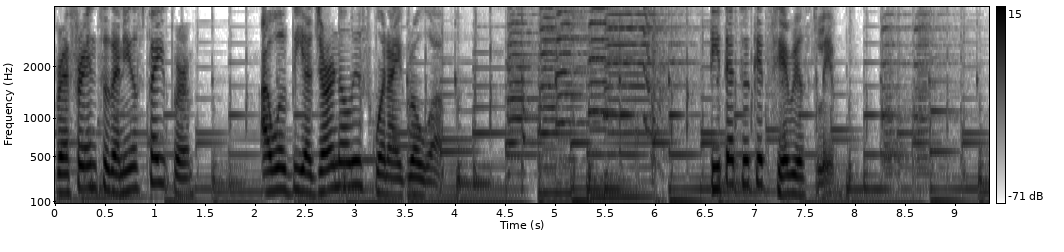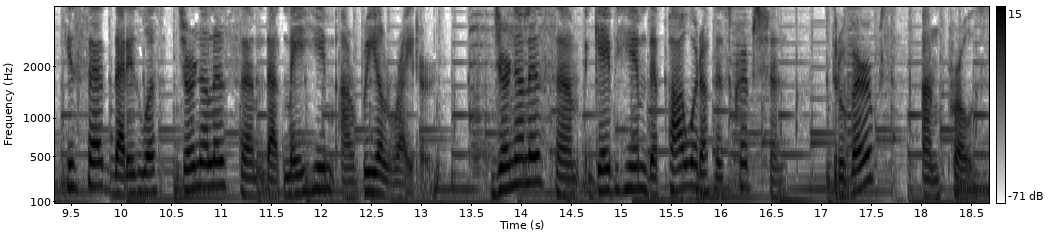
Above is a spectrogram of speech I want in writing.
referring to the newspaper, I will be a journalist when I grow up. Tite took it seriously. He said that it was journalism that made him a real writer. Journalism gave him the power of description through verbs and prose.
